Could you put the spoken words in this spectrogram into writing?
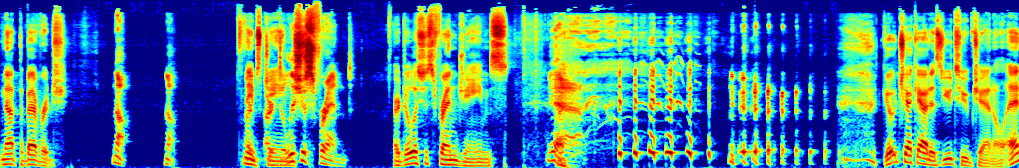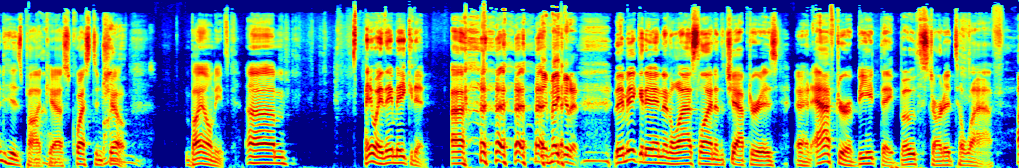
not the beverage. No, no. His name's Our James. delicious friend. Our delicious friend James. Yeah. Go check out his YouTube channel and his podcast, Quest and Show. By all means. Um, anyway, they make it in. they make it in. They make it in, and the last line of the chapter is, and after a beat, they both started to laugh.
